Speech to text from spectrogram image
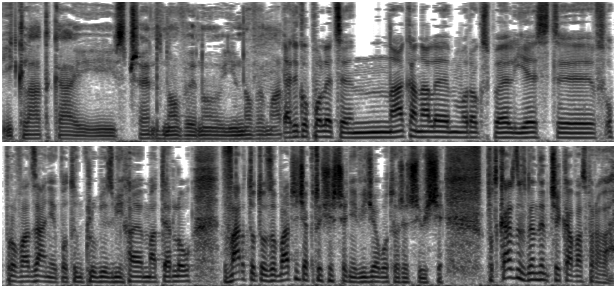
i klatka, i sprzęt nowy, no i nowe maty. Ja tylko polecę, na kanale Morox.pl jest y, oprowadzanie po tym klubie z Michałem Materlą. Warto to zobaczyć, jak ktoś jeszcze nie widział, bo to rzeczywiście pod każdym względem ciekawa sprawa.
